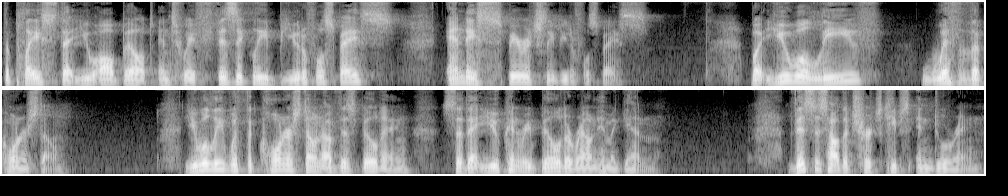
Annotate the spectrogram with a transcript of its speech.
the place that you all built, into a physically beautiful space and a spiritually beautiful space. But you will leave with the cornerstone. You will leave with the cornerstone of this building so that you can rebuild around him again. This is how the church keeps enduring.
